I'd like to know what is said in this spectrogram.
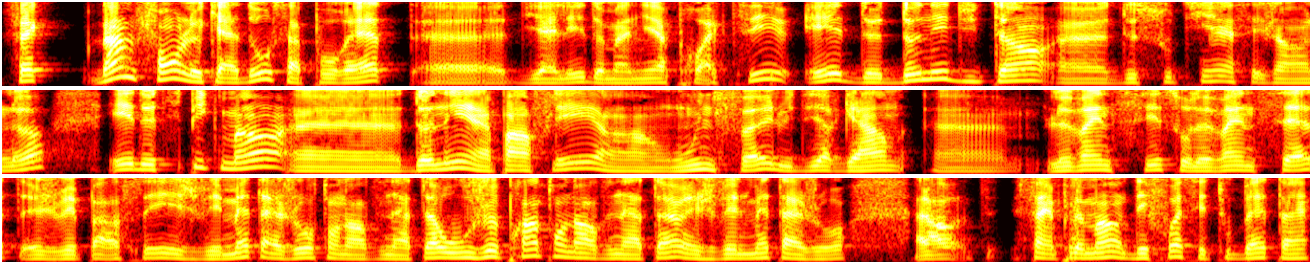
Fait que, dans le fond, le cadeau, ça pourrait être euh, d'y aller de manière proactive et de donner du temps euh, de soutien à ces gens-là et de typiquement euh, donner un pamphlet ou une feuille, lui dire, regarde, le 26 ou le 27, je vais passer, je vais mettre à jour ton ordinateur ou je prends ton ordinateur et je vais le mettre à jour. Alors, simplement, des fois, c'est tout bête hein,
